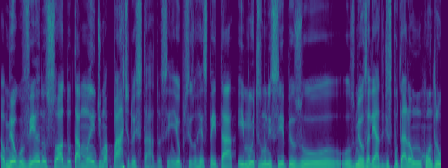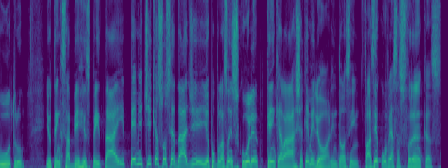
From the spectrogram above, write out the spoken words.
o meu governo só do tamanho de uma parte do Estado. Assim, eu preciso respeitar. Em muitos municípios, o, os meus aliados disputarão um contra o outro. Eu tenho que saber respeitar e permitir que a sociedade e a população escolha quem que ela acha que é melhor. Então, assim, fazer conversas francas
